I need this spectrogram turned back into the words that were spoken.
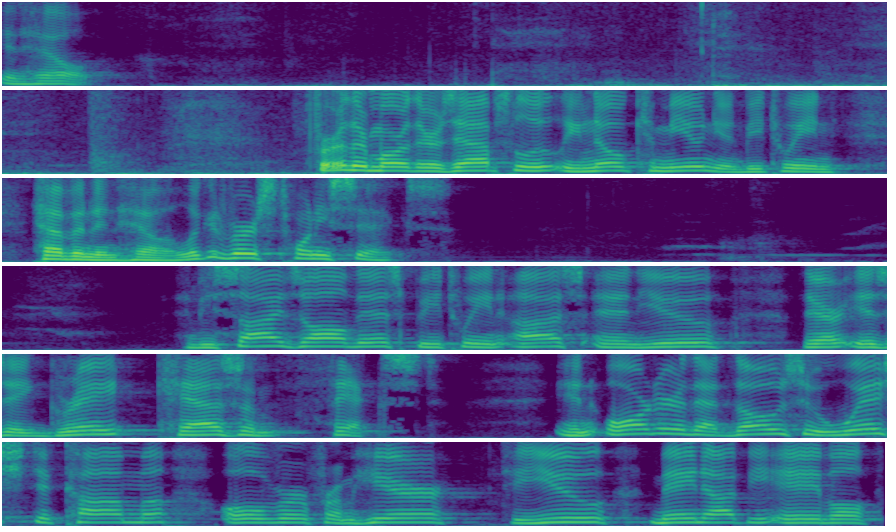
in hell. Furthermore, there's absolutely no communion between heaven and hell. Look at verse 26. And besides all this, between us and you, there is a great chasm fixed, in order that those who wish to come over from here to you may not be able,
